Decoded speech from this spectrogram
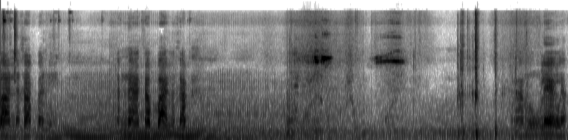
บ้านแล้วครับวันนี้อันหน้ากลับบ้านแล้วครับหาโมงแรงแล้ว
